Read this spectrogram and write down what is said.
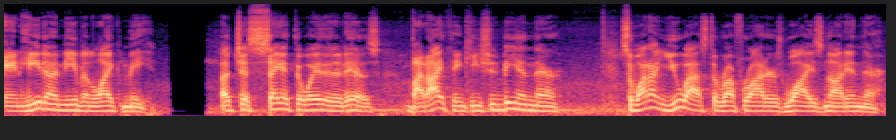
and he doesn't even like me. Let's just say it the way that it is, but I think he should be in there. So why don't you ask the Rough Riders why he's not in there?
